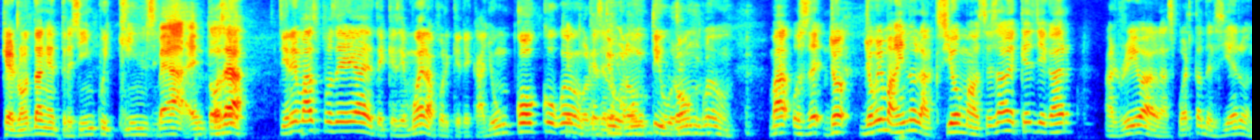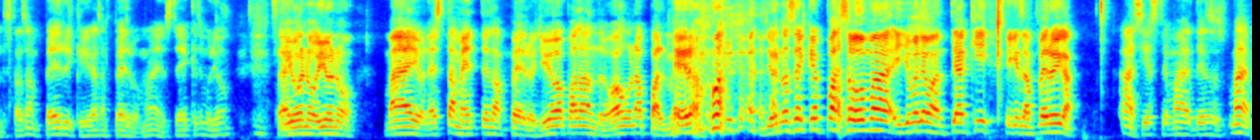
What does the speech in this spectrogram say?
que rondan entre 5 y 15. Vea, o entonces. sea, tiene más posibilidades de que se muera porque le cayó un coco, Que weón, que, un se lo comió un tiburón, weón. Ma, usted, yo, yo me imagino la acción, ma, usted sabe qué es llegar arriba a las puertas del cielo donde está San Pedro y que llega San Pedro, ma, ¿usted qué se murió? ¿sabe? Yo no, yo no. Mae, honestamente, San Pedro, yo iba pasando debajo de una palmera, ma. Yo no sé qué pasó, ma. Y yo me levanté aquí y que San Pedro diga, ah, sí, este es de esos. Mae,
